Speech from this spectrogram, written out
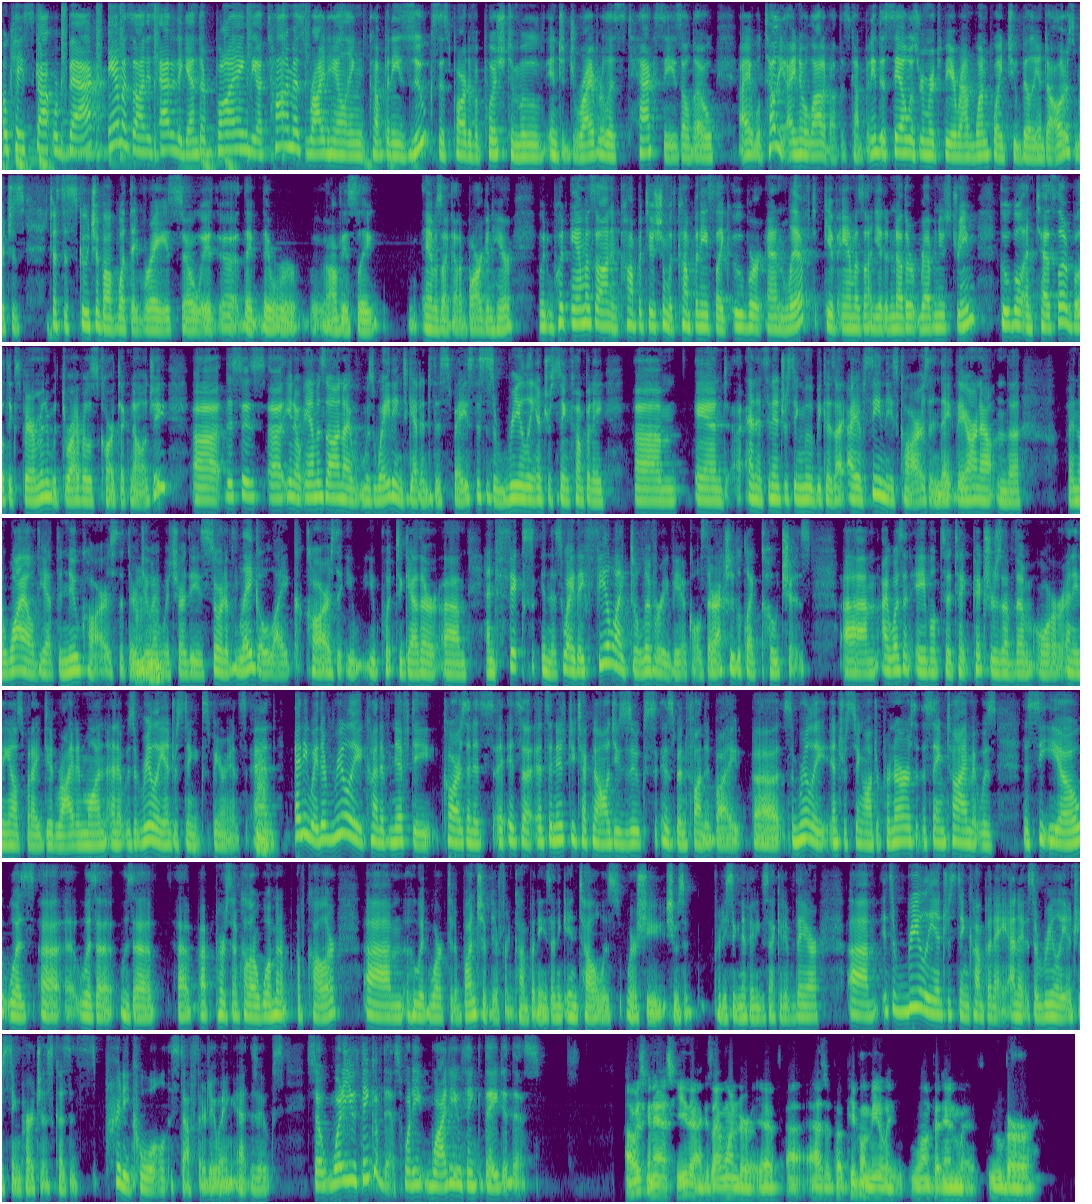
Okay, Scott, we're back. Amazon is at it again. They're buying the autonomous ride hailing company Zoox as part of a push to move into driverless taxis. Although I will tell you, I know a lot about this company. The sale was rumored to be around $1.2 billion, which is just a scooch above what they've raised. So it, uh, they, they were obviously Amazon got a bargain here. It would put Amazon in competition with companies like Uber and Lyft, give Amazon yet another revenue stream. Google and Tesla are both experimented with driverless car technology. Uh, this is, uh, you know, Amazon. I was waiting to get into this space. This is a really interesting company. Um, and, and it's an interesting move because I, I have seen these cars and they, they aren't out in the in the wild yet the new cars that they're mm-hmm. doing which are these sort of lego like cars that you you put together um, and fix in this way. They feel like delivery vehicles. They actually look like coaches um, I wasn't able to take pictures of them or anything else, but I did ride in one, and it was a really interesting experience. Hmm. And anyway, they're really kind of nifty cars, and it's it's a it's a nifty technology. Zoox has been funded by uh, some really interesting entrepreneurs. At the same time, it was the CEO was uh, was a was a a, a, person of color, a woman of color, um, who had worked at a bunch of different companies. I think Intel was where she she was a pretty significant executive there. Um, it's a really interesting company and it's a really interesting purchase because it's pretty cool the stuff they're doing at Zoox. So, what do you think of this? What do you, why do you think they did this? I was going to ask you that because I wonder if, uh, as a people immediately lump it in with Uber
